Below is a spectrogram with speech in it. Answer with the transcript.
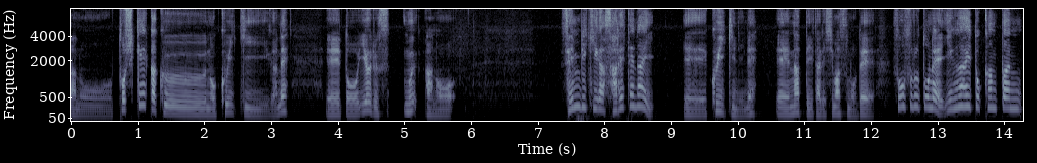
あの都市計画の区域がね、えーと、いわゆるむあの線引きがされてない、えー、区域にね、えー、なっていたりしますのでそうするとね意外と簡単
